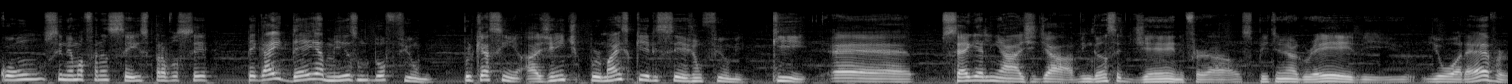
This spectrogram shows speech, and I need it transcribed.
com o cinema francês para você pegar a ideia mesmo do filme. Porque assim, a gente, por mais que ele seja um filme que é, segue a linhagem de A Vingança de Jennifer, a Spit in Your Grave e o whatever,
